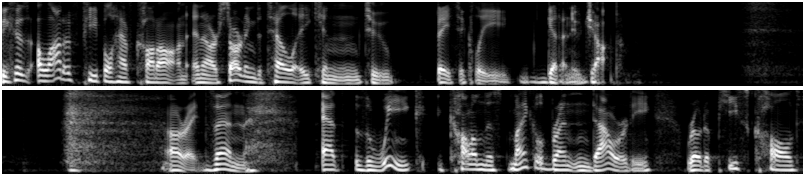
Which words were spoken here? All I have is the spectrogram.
because a lot of people have caught on and are starting to tell Akin to basically get a new job. All right, then. At The Week, columnist Michael Brendan Dougherty wrote a piece called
